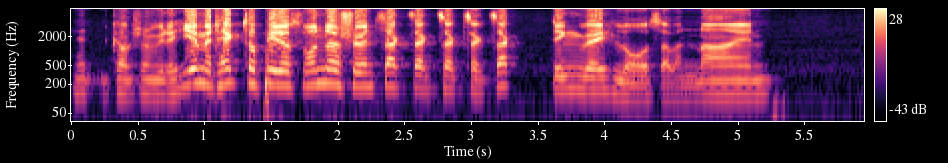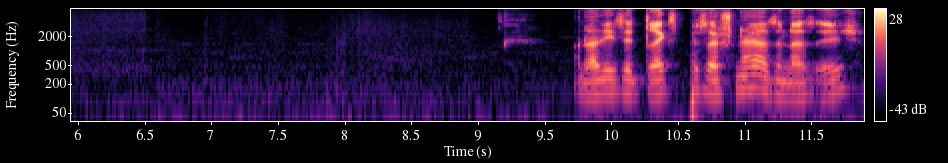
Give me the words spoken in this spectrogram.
Hinten kommt schon wieder. Hier mit Hecktorpedos wunderschön. Zack, zack, zack, zack, zack. Ding wäre ich los, aber nein. Und da diese Dreckspisser schneller sind als ich.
